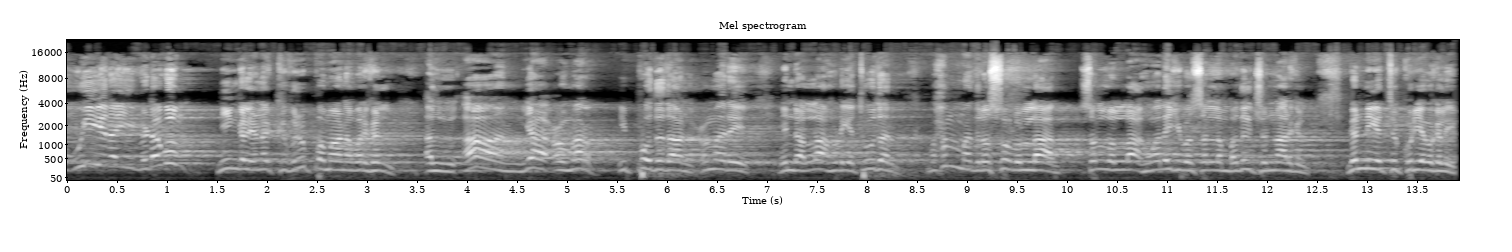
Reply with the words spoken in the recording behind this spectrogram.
உயிரை விடவும் நீங்கள் எனக்கு விருப்பமானவர்கள். அல் ஆன் யா உமர். இப்போதுதான் உமரே என்று அல்லாஹ்வுடைய தூதர் முஹம்மது ரசூலுல்லாஹ் ஸல்லல்லாஹு அலைஹி செல்லம் பதில் சொன்னார்கள். கண்ணியத்துக்குரியவர்களே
